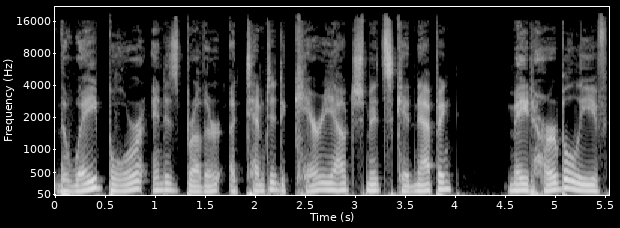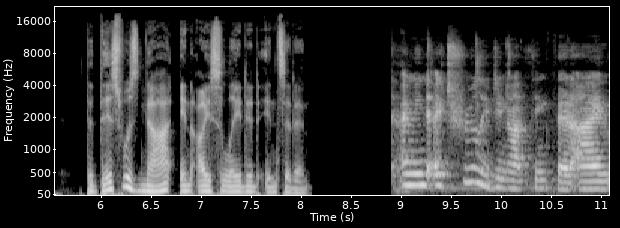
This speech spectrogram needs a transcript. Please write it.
The way Bohr and his brother attempted to carry out Schmidt's kidnapping made her believe that this was not an isolated incident. I mean, I truly do not think that I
